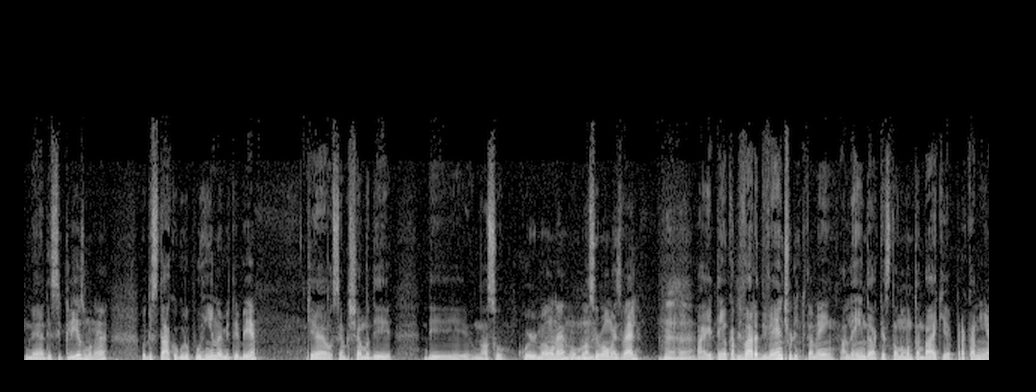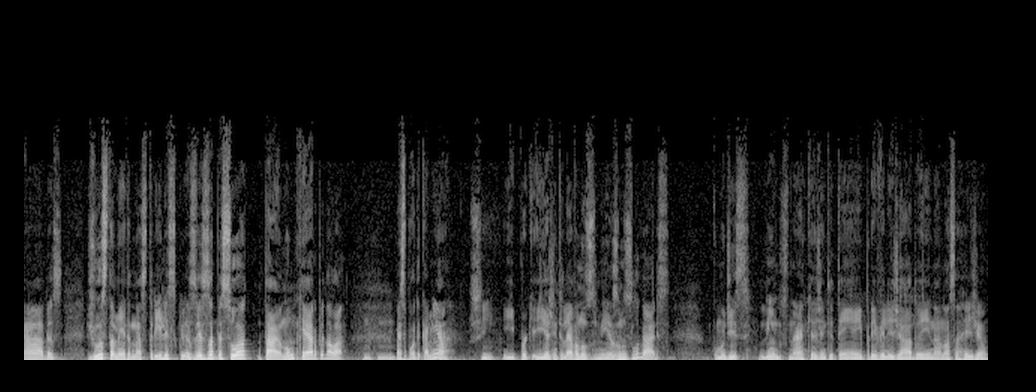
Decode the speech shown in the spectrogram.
né, de ciclismo, né? Eu destaco o grupo Rino MTB, que é, eu sempre chamo de, de nosso co-irmão, né? Uhum. O nosso irmão mais velho. Uhum. Aí tem o Capivara Adventure, que também, além da questão do mountain bike, é para caminhadas, justamente nas trilhas, que uhum. às vezes a pessoa, tá, eu não quero pedalar, uhum. mas pode caminhar. Sim. E, porque, e a gente leva nos mesmos lugares. Como disse, lindos, né? Que a gente tem aí privilegiado aí na nossa região.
